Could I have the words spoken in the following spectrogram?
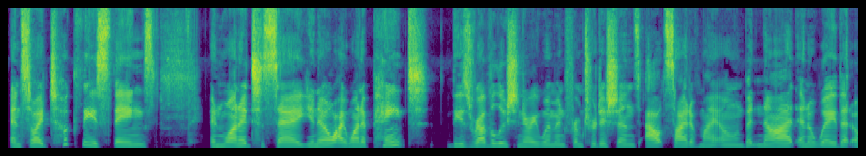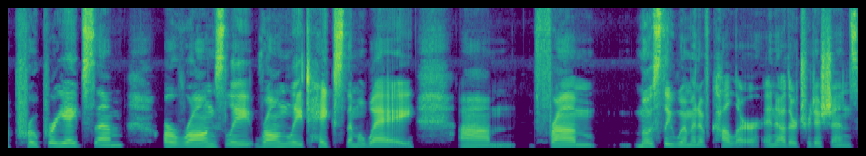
And so I took these things and wanted to say, you know, I want to paint these revolutionary women from traditions outside of my own, but not in a way that appropriates them or wrongly wrongly takes them away um, from mostly women of color in other traditions.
